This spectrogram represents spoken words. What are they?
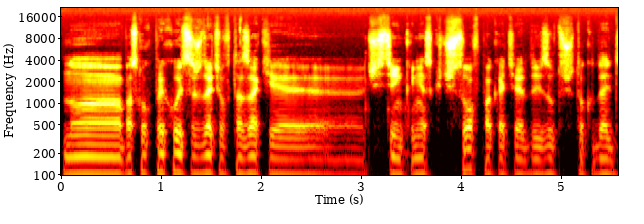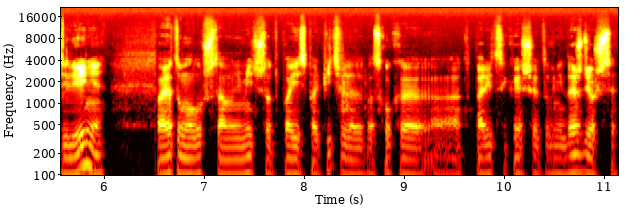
Но поскольку приходится ждать в автозаке э, частенько несколько часов, пока тебя довезут еще только до отделения, Поэтому лучше там иметь что-то поесть, попить, поскольку э, от полиции, конечно, этого не дождешься.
